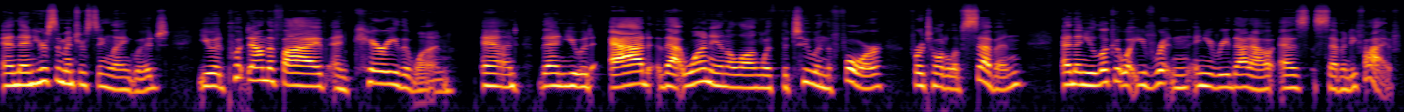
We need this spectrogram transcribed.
And then here's some interesting language. You would put down the 5 and carry the 1. And then you would add that 1 in along with the 2 and the 4 for a total of 7. And then you look at what you've written and you read that out as 75.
